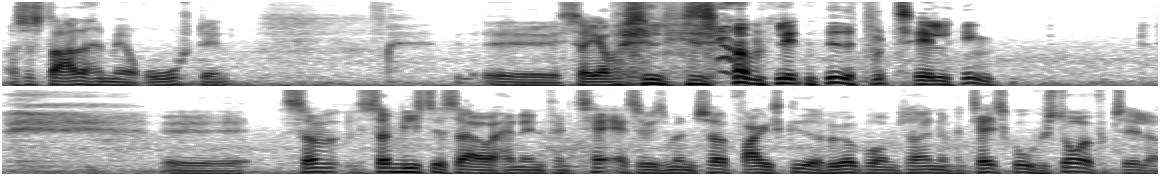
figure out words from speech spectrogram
Og så startede han med at rose den. Øh, så jeg var ligesom lidt nede på tællingen. Øh, så, så viste det sig jo, at han er en fantastisk... Altså hvis man så faktisk gider at høre på ham, så er han en fantastisk god historiefortæller.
